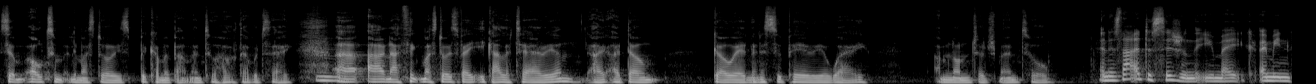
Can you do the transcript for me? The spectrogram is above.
So ultimately, my stories become about mental health, I would say. Mm. Uh, and I think my story is very egalitarian. I, I don't go in in a superior way, I'm non judgmental. And is that a decision that you make? I mean,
